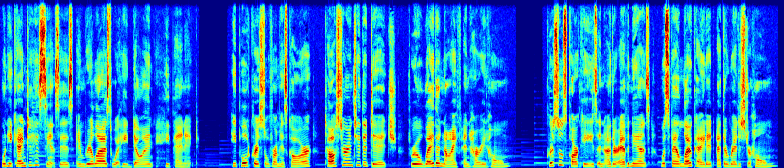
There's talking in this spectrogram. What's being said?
when he came to his senses and realized what he'd done, he panicked. He pulled Crystal from his car, tossed her into the ditch, threw away the knife, and hurried home. Crystal's car keys and other evidence was found located at the Register home.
